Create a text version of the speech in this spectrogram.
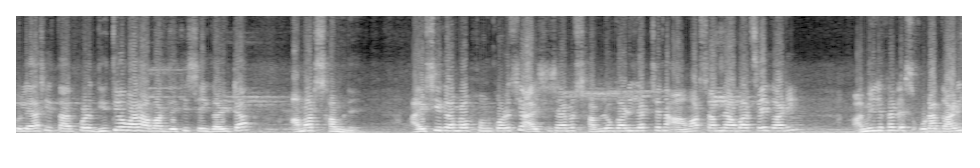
চলে আসি, তারপরে দ্বিতীয়বার আবার দেখি সেই গাড়িটা আমার সামনে। আইসিকে আমরা ফোন করেছি, আইসি সাহেবের সামনেও গাড়ি যাচ্ছে না, আমার সামনে আবার সেই গাড়ি। আমি যেখানে ওরা গাড়ি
